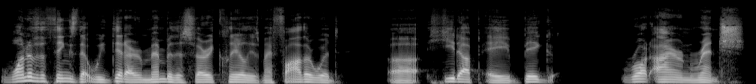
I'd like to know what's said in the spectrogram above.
One of the things that we did, I remember this very clearly, is my father would uh, heat up a big wrought iron wrench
